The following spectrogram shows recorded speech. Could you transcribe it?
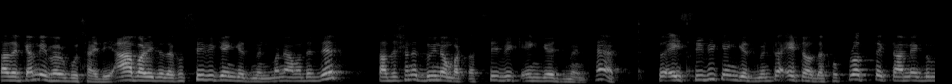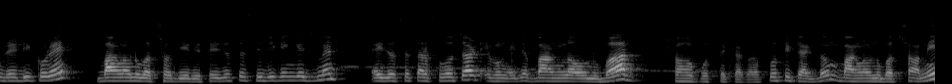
তাদেরকে আমি এভাবে গুছাই দিই। আবার এই যে দেখো সিভিক এঙ্গেজমেন্ট মানে আমাদের যে সাজেশনের দুই নাম্বারটা সিভিক এঙ্গেজমেন্ট হ্যাঁ? তো এই সিভিক এঙ্গেজমেন্টটা এটাও দেখো, প্রত্যেকটা আমি একদম রেডি করে বাংলা অনুবাদ সহ দিয়ে দিয়েছি। এই যে হচ্ছে সিভিক এঙ্গেজমেন্ট এই যে হচ্ছে তার ফ্লো চার্ট এবং এই যে বাংলা অনুবাদ সহ প্রত্যেকটা করা। প্রতিটা একদম বাংলা অনুবাদ সহ আমি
